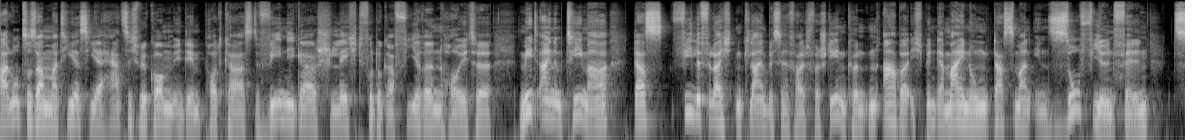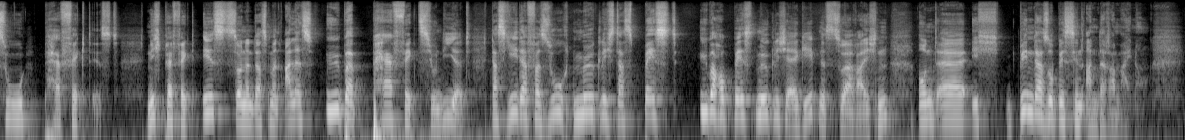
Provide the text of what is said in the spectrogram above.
Hallo zusammen, Matthias hier. Herzlich willkommen in dem Podcast Weniger schlecht fotografieren. Heute mit einem Thema, das viele vielleicht ein klein bisschen falsch verstehen könnten, aber ich bin der Meinung, dass man in so vielen Fällen zu perfekt ist. Nicht perfekt ist, sondern dass man alles überperfektioniert. Dass jeder versucht, möglichst das Best überhaupt bestmögliche Ergebnis zu erreichen. Und äh, ich bin da so ein bisschen anderer Meinung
